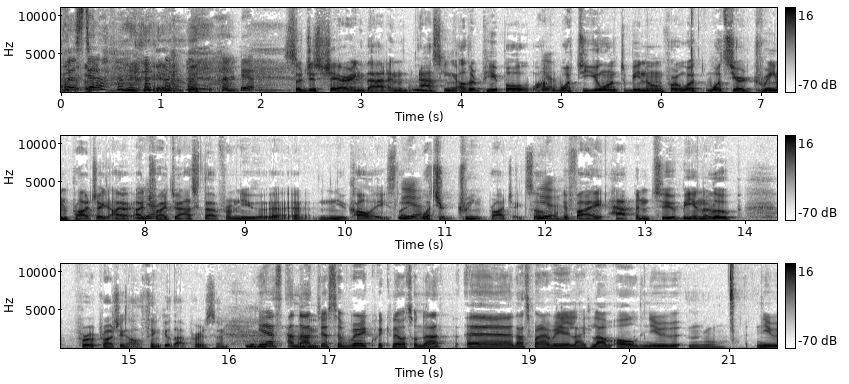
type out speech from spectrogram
first uh, step. yeah. So just sharing that and mm. asking other people, wh- Yeah. what do you want to be known for? What What's your dream project? I, I Yeah. try to ask that from new uh, new colleagues. Like, Yeah. what's your dream project? So Yeah. if I happen to be in the loop for a project, I'll think of that person. Yes, and that just a very quick note on that. Uh, that's why I really like love all the new um, new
